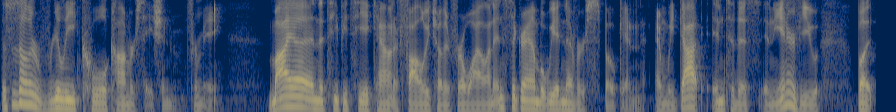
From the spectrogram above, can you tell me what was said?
This was another really cool conversation for me. Maija and the TPT account had followed each other for a while on Instagram, but we had never spoken. And we got into this in the interview, but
